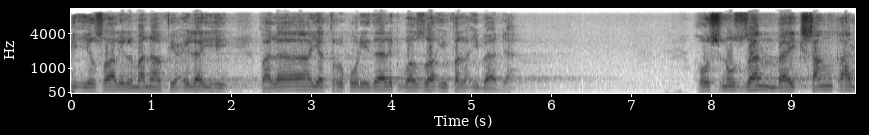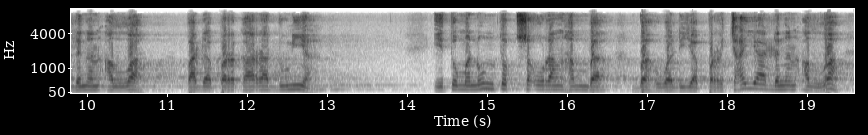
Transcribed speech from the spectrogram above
fi isalil manafi ilaihi fala yatruku lidhalik wazaifal ibadah Husnuzan baik sangka dengan Allah pada perkara dunia. Itu menuntut seorang hamba bahwa dia percaya dengan Allah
